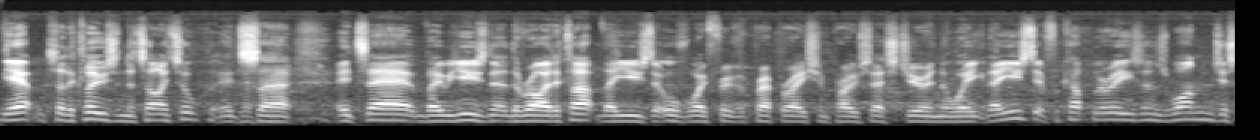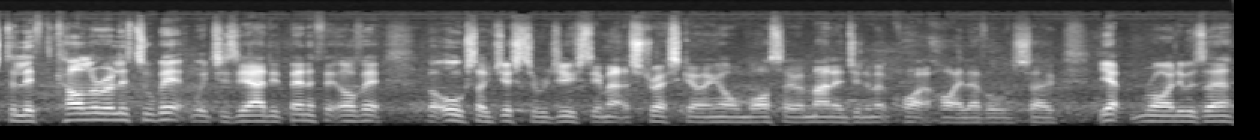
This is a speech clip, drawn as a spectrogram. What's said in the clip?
yep. So the clue's in the title. It's uh, it's there. They were using it at the Ryder Cup. They used it all the way through the preparation process during the week. They used it for a couple of reasons. One, just to lift colour a little bit, which is the added benefit of it, but also just to reduce the amount of stress going on whilst they were managing them at quite high levels. So, yep, Ryder was there.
